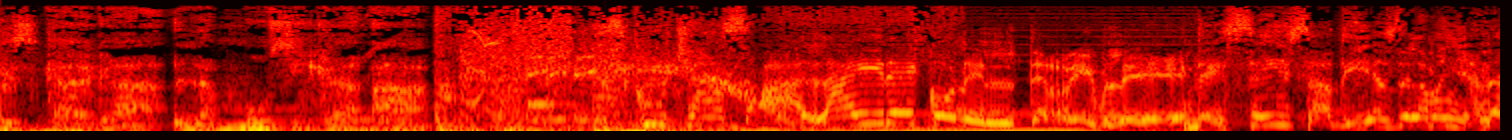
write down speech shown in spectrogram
Descarga la música a. Escuchas al aire con el terrible. De 6 a 10 de la mañana.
